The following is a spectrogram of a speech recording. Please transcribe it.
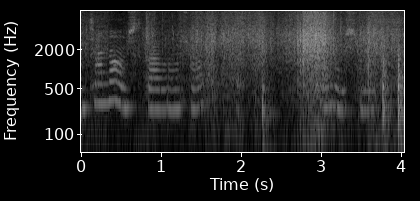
Bir tane daha almıştık galiba ona çorap. Almamış mıyız?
